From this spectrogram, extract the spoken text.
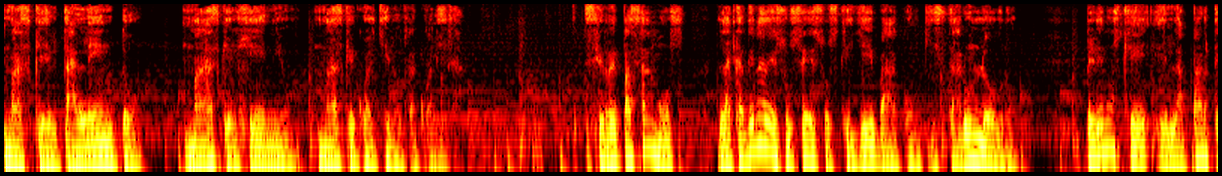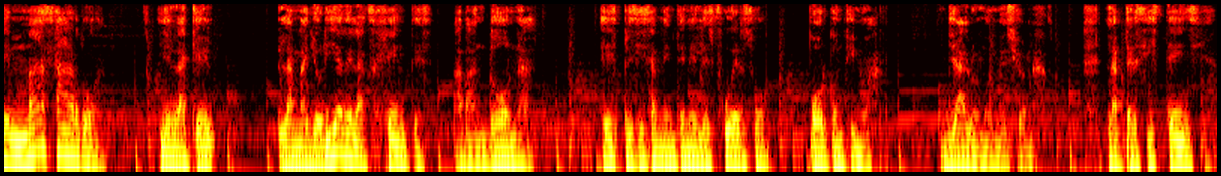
Más que el talento, más que el genio, más que cualquier otra cualidad. Si repasamos la cadena de sucesos que lleva a conquistar un logro, veremos que en la parte más ardua y en la que la mayoría de las gentes abandona es precisamente en el esfuerzo por continuar. Ya lo hemos mencionado. La persistencia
